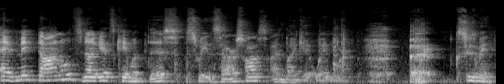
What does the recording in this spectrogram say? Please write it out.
If McDonald's nuggets came with this sweet and sour sauce, I'd like it way more. Excuse me.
